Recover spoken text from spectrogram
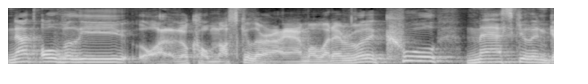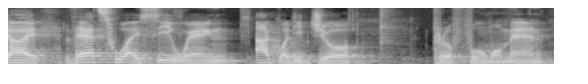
Not overly, oh, look how muscular I am or whatever, but a cool, masculine guy. That's who I see wearing Acqua di Gio Profumo, man.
